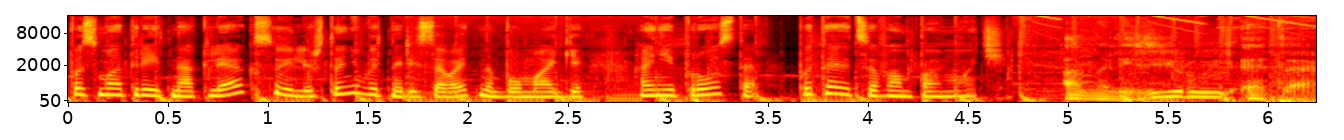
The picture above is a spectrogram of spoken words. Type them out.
посмотреть на кляксу или что-нибудь нарисовать на бумаге. Они просто пытаются вам помочь. Анализируй это.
